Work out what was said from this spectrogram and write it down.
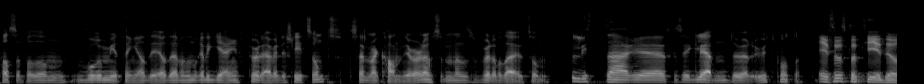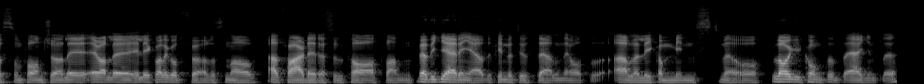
passe på sånn hvor mye trenger jeg av det og det, men sånn redigering føler jeg er veldig slitsomt. Selv om jeg kan gjøre det, men så føler jeg på det er litt sånn Litt der eh, skal jeg si, gleden dør ut, på en måte. Jeg syns det er tedious som faen sjøl. Jeg, jeg, jeg liker veldig godt følelsen av et ferdig resultat, men redigering er definitivt delen i at eller liker minst med å lage content, egentlig.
